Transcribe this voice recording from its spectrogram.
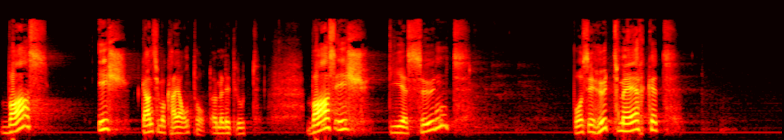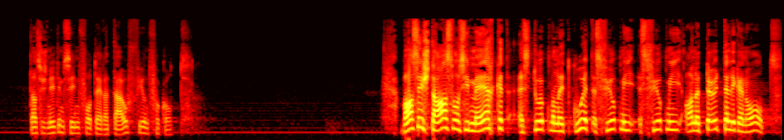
Was ist, ganz immer keine Antwort, einmal nicht laut. Was ist die Sünde, wo Sie heute merken, das ist nicht im Sinn von dieser Taufe und von Gott? Was ist das, wo Sie merken, es tut mir nicht gut, es führt mich, es führt mich an einen tödlichen Ort?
